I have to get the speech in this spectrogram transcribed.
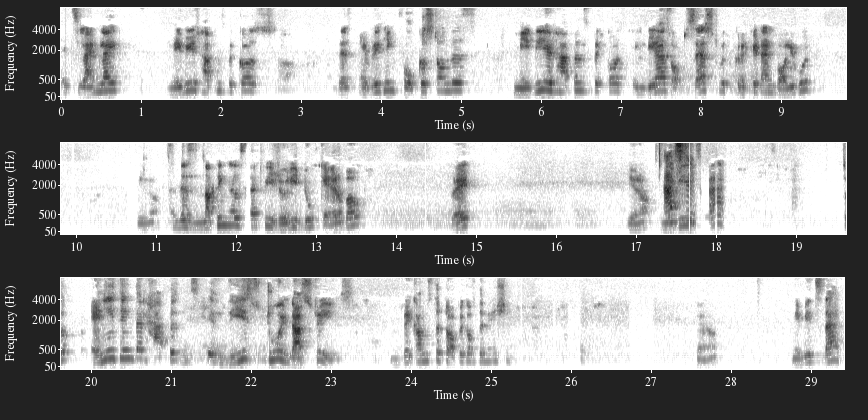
it's limelight. Maybe it happens because uh, there's everything focused on this. Maybe it happens because India is obsessed with cricket and Bollywood you know, and there's nothing else that we really do care about, right? You know, Absolutely. So anything that happens in these two industries becomes the topic of the nation. You know, maybe it's that.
